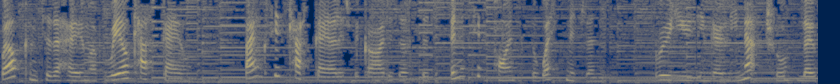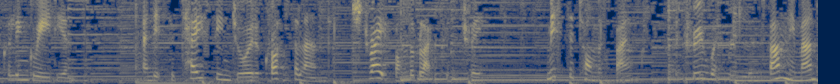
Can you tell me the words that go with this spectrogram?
Welcome to the home of Real Cask Ale. Banks's Cask Ale is regarded as the definitive pint of the West Midlands, brewed using only natural, local ingredients. And it's a taste enjoyed across the land, straight from the Black Country. Mr Thomas Banks, a true West Midlands family man,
